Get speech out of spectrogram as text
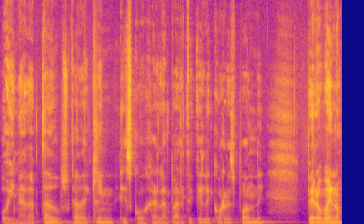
o inadaptados, cada quien escoja la parte que le corresponde. Pero bueno,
